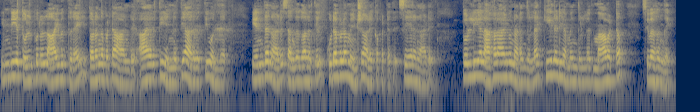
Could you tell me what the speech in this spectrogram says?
இந்திய தொல்பொருள் ஆய்வுத்துறை தொடங்கப்பட்ட ஆண்டு ஆயிரத்தி எண்ணூற்றி அறுபத்தி ஒன்று எந்த நாடு சங்க காலத்தில் குடபுலம் என்று அழைக்கப்பட்டது? சேர நாடு தொல்லியல் அகலாய்வு நடந்துள்ள கீழடி அமைந்துள்ள மாவட்டம் சிவகங்கை.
